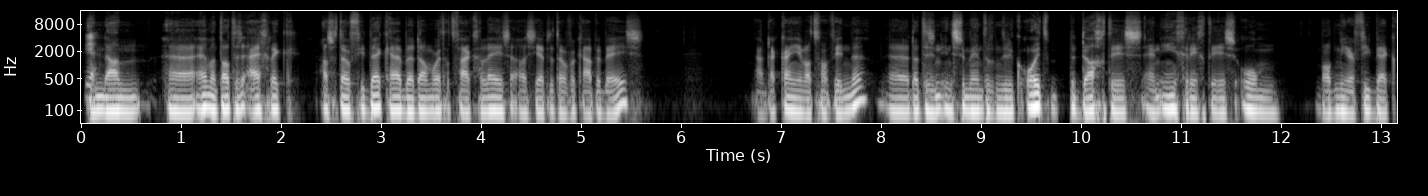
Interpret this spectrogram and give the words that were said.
Ja. En dan, eh, want dat is eigenlijk, als we het over feedback hebben, dan wordt dat vaak gelezen als je hebt het over KPB's. Nou, daar kan je wat van vinden. Eh, dat is een instrument dat natuurlijk ooit bedacht is en ingericht is om wat meer feedback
